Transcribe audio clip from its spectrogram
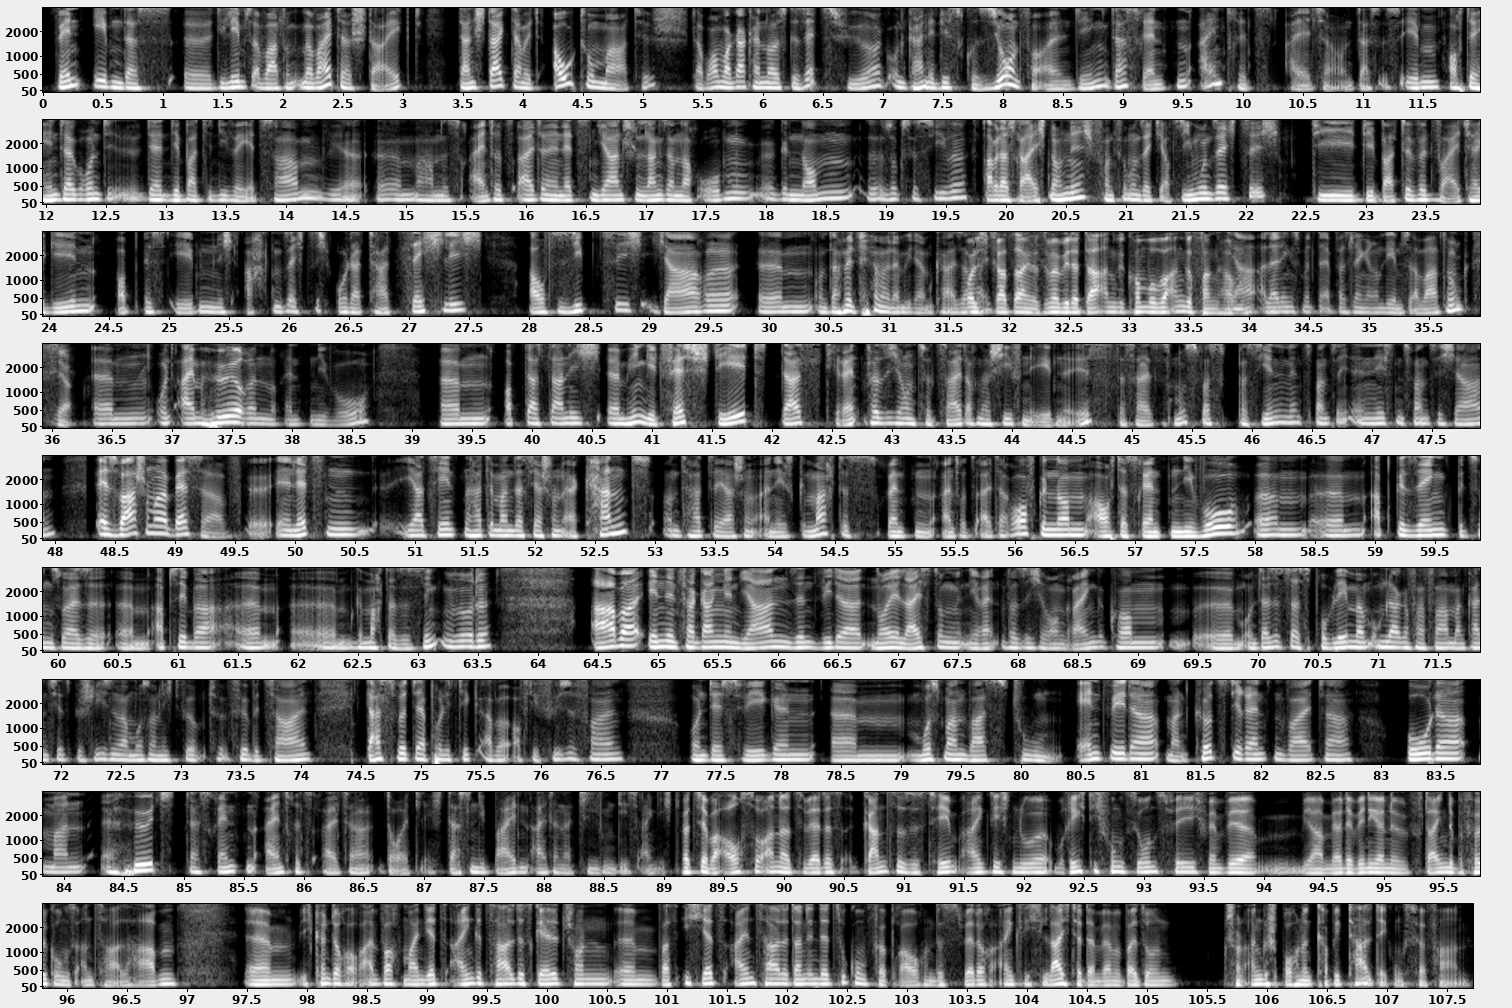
Wenn eben das, äh, die Lebenserwartung immer weiter steigt, dann steigt damit automatisch, da brauchen wir gar kein neues Gesetz für und keine Diskussion vor allen Dingen, das Renteneintrittsalter. Und das ist eben auch der Hintergrund der Debatte, die wir jetzt haben. Wir ähm, haben das Eintrittsalter in den letzten Jahren schon langsam nach oben äh, genommen, äh, sukzessive. Aber das reicht noch nicht, von 65 auf 67. Die Debatte wird weitergehen, ob es eben nicht 68 oder tatsächlich auf 70 Jahre ähm, und damit wären wir dann wieder im Kaiserreich. Wollte ich gerade sagen, da sind wir wieder da angekommen, wo wir angefangen haben. Ja, allerdings mit einer etwas längeren Lebenserwartung Ja. ähm, und einem höheren Rentenniveau. Ähm, ob das da nicht ähm, hingeht. Fest steht, dass die Rentenversicherung zurzeit auf einer schiefen Ebene ist. Das heißt, es muss was passieren in den, 20, in den nächsten 20 Jahren. Es war schon mal besser. Äh, In den letzten Jahrzehnten hatte man das ja schon erkannt und hatte ja schon einiges gemacht. Das Renteneintrittsalter raufgenommen, auch das Rentenniveau ähm, ähm, abgesenkt beziehungsweise ähm, absehbar ähm, ähm, gemacht, dass es sinken würde. Aber in den vergangenen Jahren sind wieder neue Leistungen in die Rentenversicherung reingekommen. Ähm, Und das ist das Problem beim Umlageverfahren. Man kann es jetzt beschließen, man muss noch nicht für, für bezahlen. Das wird der Politik aber auf die Füße fallen. Und deswegen ähm, muss man was tun. Entweder man kürzt die Renten weiter oder man erhöht das Renteneintrittsalter deutlich. Das sind die beiden Alternativen, die es eigentlich gibt. Hört sich aber auch so an, als wäre das ganze System eigentlich nur richtig funktionsfähig, wenn wir ja mehr oder weniger eine steigende Bevölkerungsanzahl haben. Ähm, ich könnte doch auch einfach mein jetzt eingezahltes Geld schon, ähm, was ich jetzt einzahle, dann in der Zukunft verbrauchen. Das wäre doch eigentlich leichter, dann wären wir bei so einem schon angesprochenen Kapitaldeckungsverfahren.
